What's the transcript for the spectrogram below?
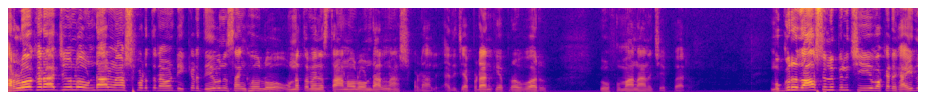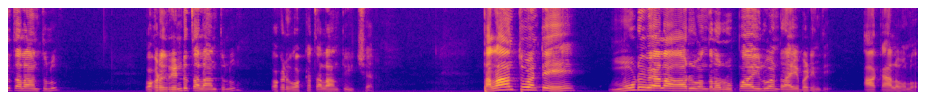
పరలోక రాజ్యంలో ఉండాలని ఆశపడుతున్నామంటే ఇక్కడ దేవుని సంఘంలో ఉన్నతమైన స్థానంలో ఉండాలని ఆశపడాలి. అది చెప్పడానికే ప్రభువారు ఉపమానాన్ని చెప్పారు. ముగ్గురు దాసులు పిలిచి ఒకడికి ఐదు తలాంతులు ఒకడికి రెండు తలాంతులు ఒకడికి ఒక్క తలాంతు ఇచ్చారు. తలాంతు అంటే మూడు వేల ఆరు వందల రూపాయలు అని రాయబడింది ఆ కాలంలో.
